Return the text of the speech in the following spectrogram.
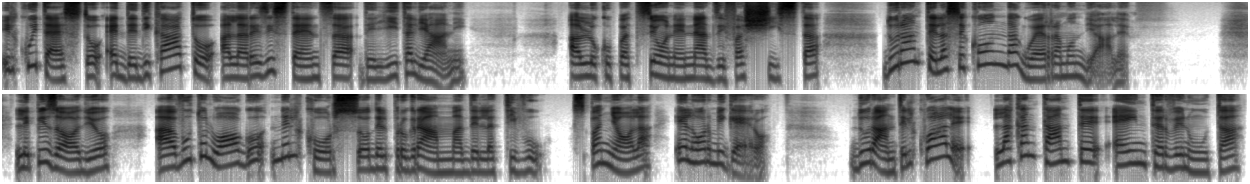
il cui testo è dedicato alla resistenza degli italiani all'occupazione nazifascista durante la Seconda Guerra Mondiale. L'episodio ha avuto luogo nel corso del programma della TV spagnola El Hormiguero, durante il quale la cantante è intervenuta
